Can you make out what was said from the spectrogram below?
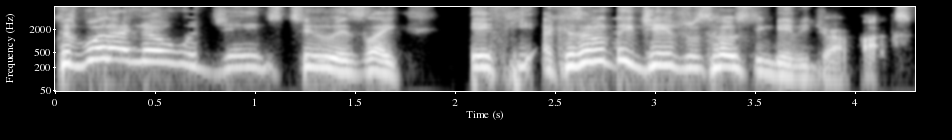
because what I know with James too is like if he, because I don't think James was hosting Baby Dropbox.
